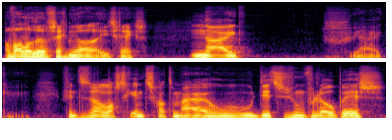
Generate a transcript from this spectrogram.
Of alle, of zeg je nu al iets geks? nou, ik, ja, ik vind het wel lastig in te schatten. Maar hoe, hoe dit seizoen verlopen is...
